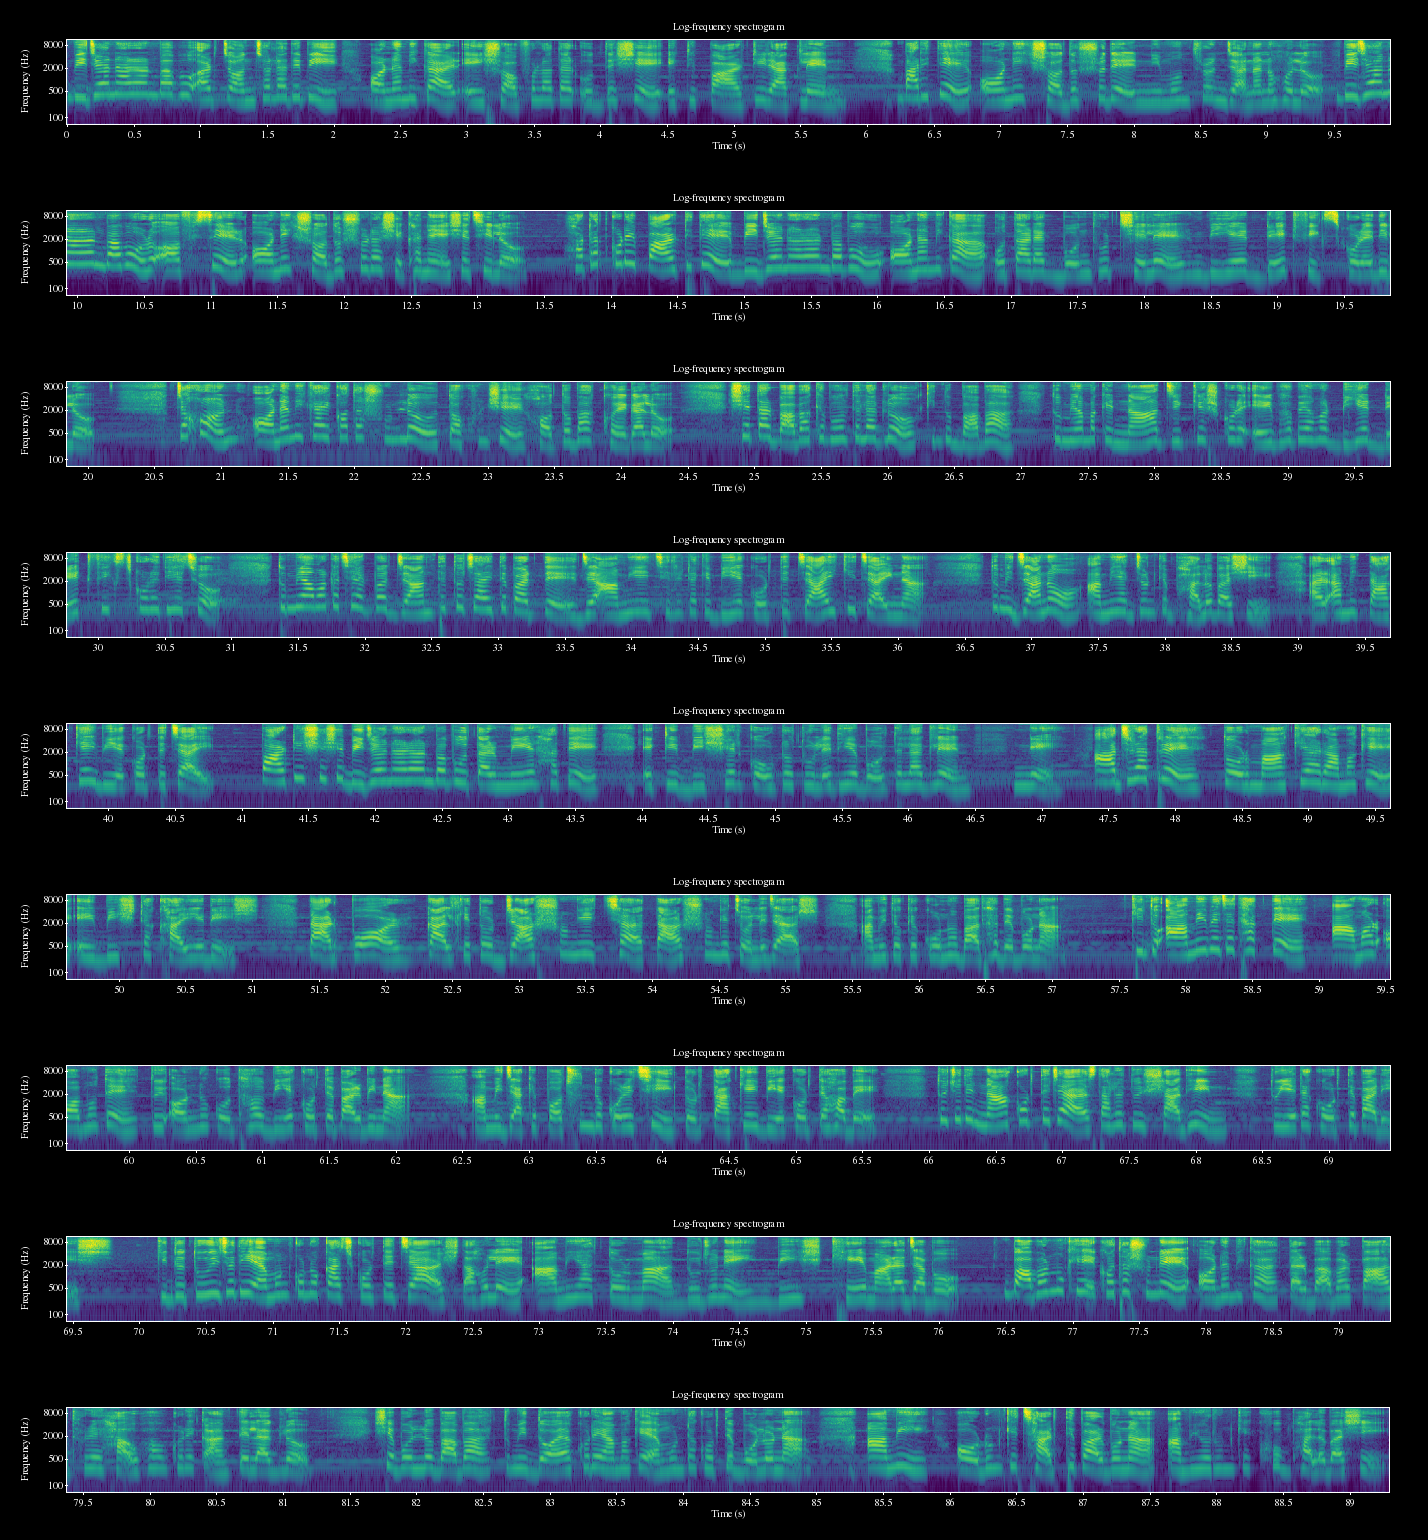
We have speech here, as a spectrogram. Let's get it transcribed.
বিজয়নারায়ণবাবু আর চঞ্চলা দেবী অনামিকার এই সফলতার উদ্দেশ্যে একটি পার্টি রাখলেন। বাড়িতে অনেক সদস্যদের নিমন্ত্রণ জানানো হলো। বিজয়নারায়ণবাবুর অফিসের অনেক সদস্যরা সেখানে এসেছিল। হঠাৎ করে পার্টিতে বিজয়নারায়ণবাবু, অনামিকা ও তার এক বন্ধুর ছেলের বিয়ের ডেট ফিক্স করে দিল। যখন অনামিকা কথা শুনল, তখন সে হতবাক হয়ে গেল। সে তার বাবাকে বলতে লাগল, কিন্তু বাবা, তুমি আমাকে না জিজ্ঞেস করে এইভাবে আমার বিয়ের ডেট ফিক্সড করে দিয়েছ। তুমি আমার কাছে একবার জানতে তো চাইতে পারতে যে আমি এই ছেলেটাকে বিয়ে করতে চাই কি চাই না। তুমি জানো, আমি একজনকে ভালোবাসি আর আমি তাকেই বিয়ে করতে চাই। পার্টির শেষে বিজয়নারায়ণবাবু তার মেয়ের হাতে একটি বিষের কৌটো তুলে দিয়ে বলতে লাগলেন, নে, আজ রাত্রে তোর মাকে আর আমাকে এই বিষটা খাইয়ে দিস। তারপর কালকে তোর যার সঙ্গে ইচ্ছা তার সঙ্গে চলে যাস। আমি তোকে কোনো বাধা দেব না। কিন্তু আমি বেঁচে থাকতে আমার অমতে তুই অন্য কোথাও বিয়ে করতে পারবি না। আমি যাকে পছন্দ করেছি তোর তাকেই বিয়ে করতে হবে। তুই যদি না করতে চাস তাহলে তুই স্বাধীন। তুই এটা করতে পারিস। কিন্তু তুই যদি এমন কোনো কাজ করতে চাস, তাহলে আমি আর তোর মা দুজনেই বিষ খেয়ে মারা যাব। বাবার মুখে কথা শুনে অনামিকা তার বাবার পা ধরে হাউ হাউ করে কাঁদতে লাগল। সে বলল, বাবা, তুমি দয়া করে আমাকে এমনটা করতে বলো না। আমি অরুণকে ছাড়তে পারব না। আমি অরুণকে খুব ভালোবাসি।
